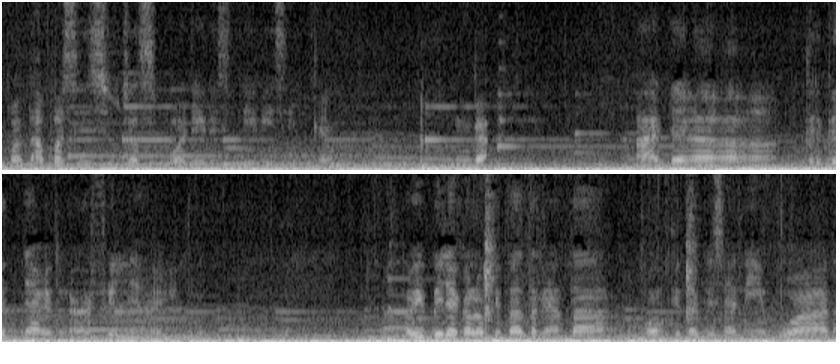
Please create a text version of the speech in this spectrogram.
buat apa sih sukses buat diri sendiri sih? Kayak nggak ada gregetnya gitu nggak feelnya kayak gitu. Tapi beda kalau kita ternyata oh kita bisa nih buat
